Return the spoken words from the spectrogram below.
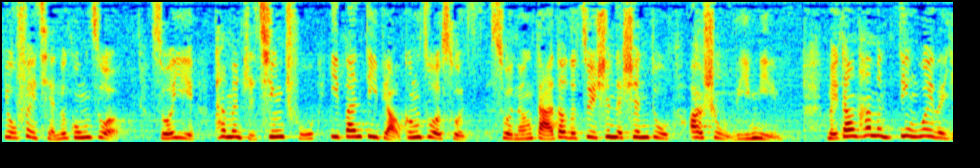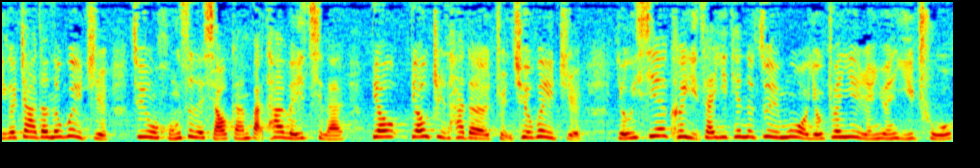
又费钱的工作，所以他们只清除一般地表工作所所能达到的最深的深度二十五厘米。每当他们定位了一个炸弹的位置，就用红色的小杆把它围起来，标标志它的准确位置。有一些可以在一天的最末由专业人员移除，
